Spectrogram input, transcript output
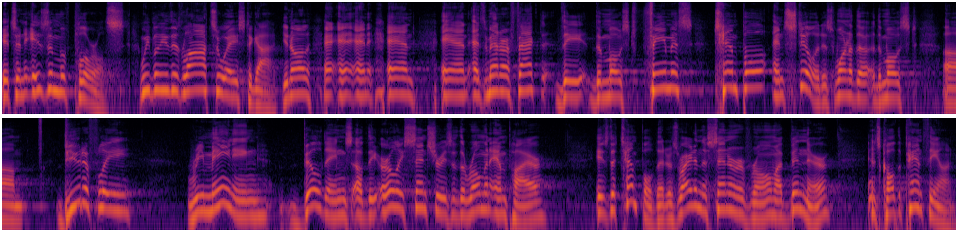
It's an ism of plurals. We believe there's lots of ways to God, you know, and, and, and, and as a matter of fact, the, the most famous temple, and still it is one of the, the most um, beautifully remaining buildings of the early centuries of the Roman Empire, is the temple that is right in the center of Rome. I've been there and it's called the Pantheon.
